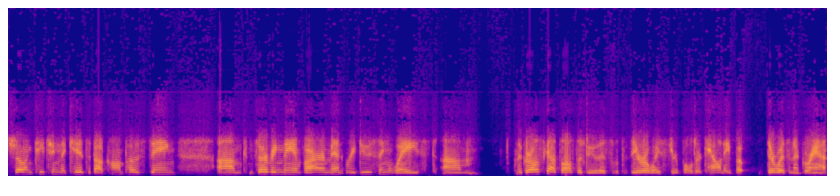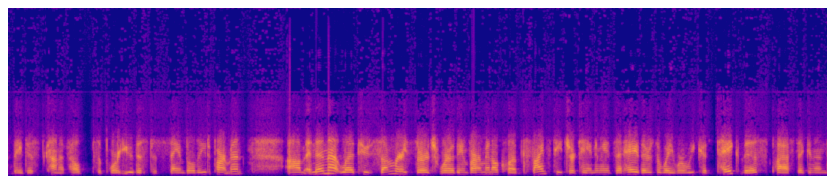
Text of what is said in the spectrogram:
showing, teaching the kids about composting, um, conserving the environment, reducing waste. Um, the Girl Scouts also do this with zero waste through Boulder County, but there wasn't a grant. They just kind of help support you, the sustainability department. Um, and then that led to some research where the environmental club science teacher came to me and said, hey, there's a way where we could take this plastic and then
